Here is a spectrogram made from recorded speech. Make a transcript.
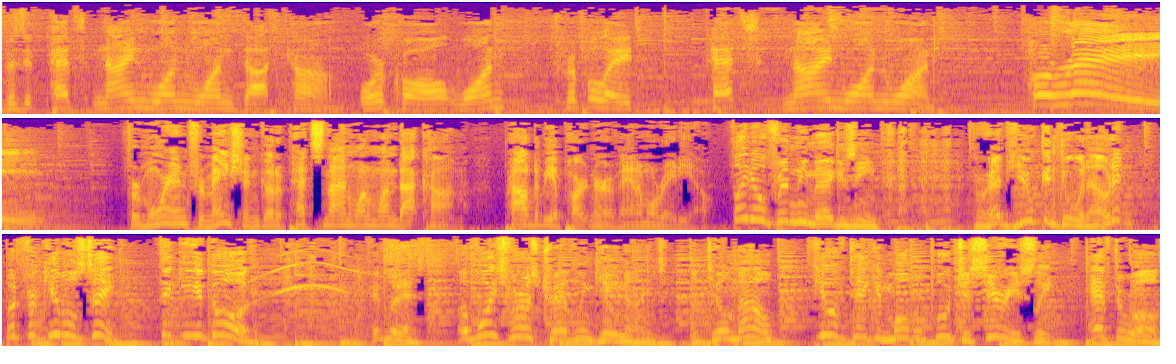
Visit pets911.com or call 1 888 PETS 911. Hooray! For more information, go to pets911.com. Proud to be a partner of Animal Radio. Fido Friendly Magazine. Perhaps you can do without it, but for kibble's sake, think of your dog. At last, a voice for us traveling canines. Until now, few have taken mobile pooches seriously. After all,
